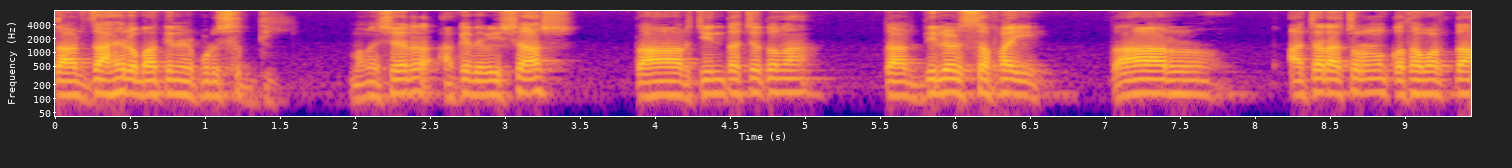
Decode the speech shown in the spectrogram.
তার জাহের ও বাতিনের পরিশুদ্ধি, মানুষের আকেদে বিশ্বাস, তার চিন্তা চেতনা, তার দিলের সাফাই, তার আচার আচরণ কথাবার্তা,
